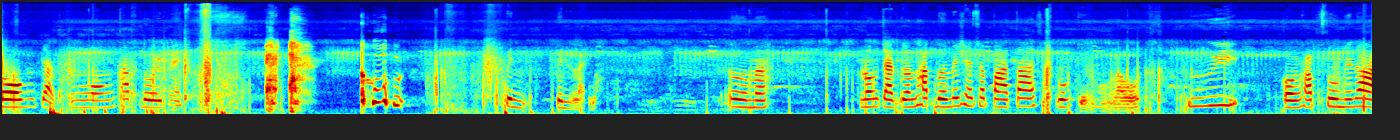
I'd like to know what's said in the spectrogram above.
ลองจัดงองทับโดยไหมเป็นเป็นอะไรวะเออมา ลองจัดกองทัพโดยไม่ใช่สปาร์ตาสิตัวเก่งของเราเฮ้ย กองทัพสู้ไม่ได้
